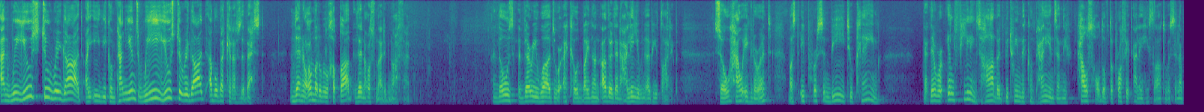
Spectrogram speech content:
And we used to regard, i.e. the companions, we used to regard Abu Bakr as the best. Then Umar ibn al-Khattab, then Uthman ibn Affan. And those very words were echoed by none other than Ali ibn Abi Talib. So how ignorant must a person be to claim that there were ill feelings harbored between the companions and the household of the Prophet والسلام,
